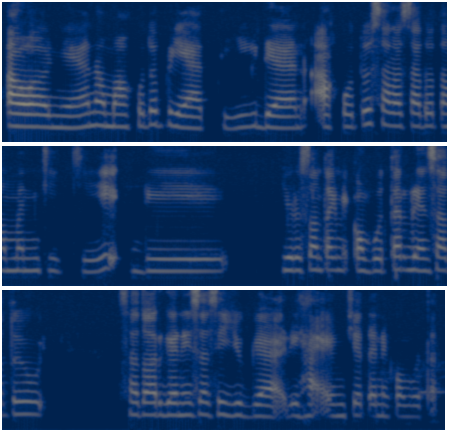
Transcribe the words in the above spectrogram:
awalnya. Nama aku tuh Priyati dan aku tuh salah satu temen Kiki di jurusan Teknik Komputer dan satu satu organisasi juga di HMC Teknik Komputer.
